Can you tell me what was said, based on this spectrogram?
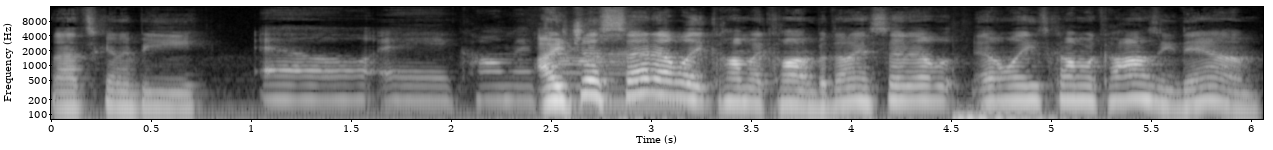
That's going to be. L.A. Comic. Con. I just said LA Comic Con, but then I said L- LA's Comikaze. Damn.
